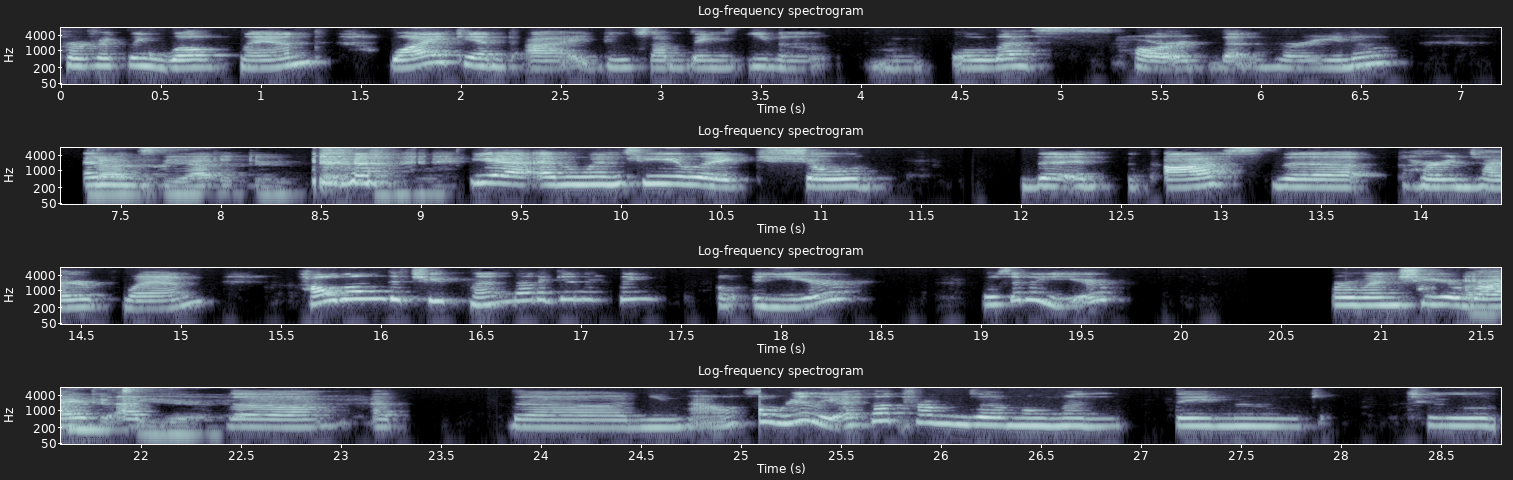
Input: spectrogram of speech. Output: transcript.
perfectly well planned, why can't I do something even less hard than her, you know? And that's the attitude. yeah, and when she like showed the us the her entire plan, how long did she plan that again? I think oh, a year. Was it a year? Or when she arrived at the at the new house? Oh, really? I thought from the moment they moved to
